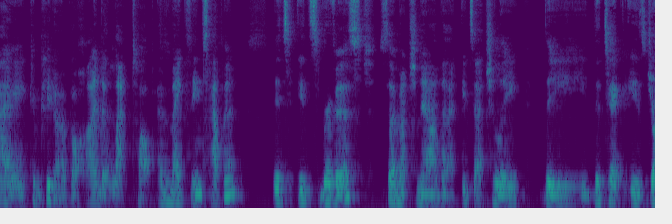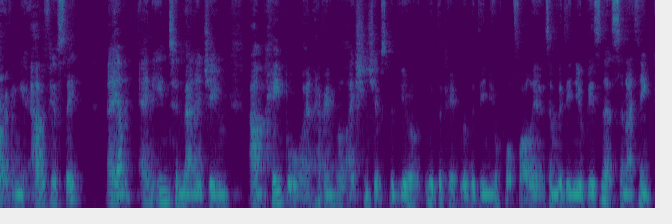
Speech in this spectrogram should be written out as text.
a computer, behind a laptop and make things happen it's it's reversed so much now that it's actually the the tech is driving you out of your seat and, yep. and into managing um, people and having relationships with your with the people within your portfolios and within your business. And I think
